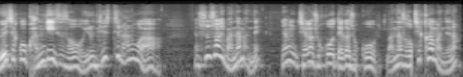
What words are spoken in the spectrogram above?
왜 자꾸 관계에 있어서 이런 테스트를 하는 거야. 그냥 순수하게 만나면 안 돼? 그냥 제가 좋고 내가 좋고 만나서 체크하면 안 되나?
